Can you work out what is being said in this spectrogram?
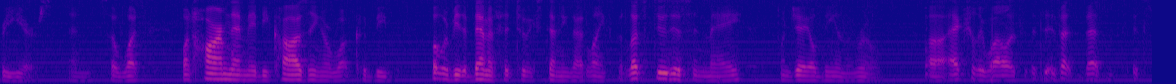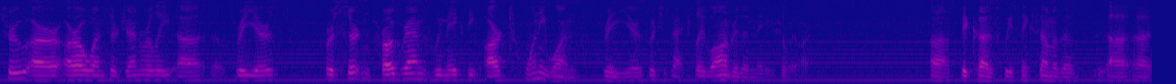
three years. And so what, what harm that may be causing, or what could be, what would be the benefit to extending that length? But let's do this in May, when Jay will be in the room. Uh, actually, while it's, it, it- that, that, it's true, our R01s are generally, uh, three years. For certain programs, we make the R twenty ones three years, which is actually longer than they usually are. Uh, because we think some of the, uh, uh,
